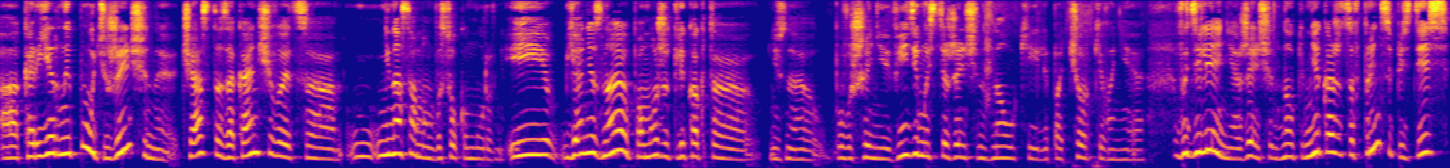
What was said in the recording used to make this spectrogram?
а, карьерный путь женщины часто заканчивается не на самом высоком уровне. И я не знаю, поможет ли как-то, не знаю, повышение видимости женщин в науке или подчеркивание выделения женщин в науке. Мне кажется, в принципе, здесь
